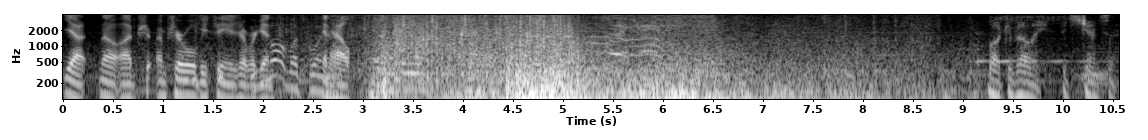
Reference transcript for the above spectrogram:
yeah, no, I'm sure I'm sure we'll be seeing each other again what's going in on. hell. Machiavelli, it's Jensen.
